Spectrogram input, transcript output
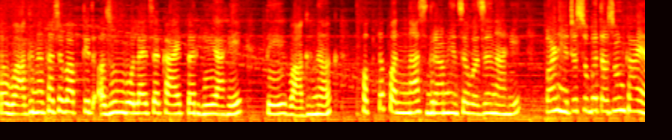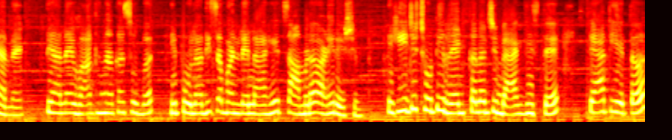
तर वाघनखाच्या बाबतीत अजून बोलायचं काय तर हे आहे ते वाघनख फक्त पन्नास ग्राम याचं वजन आहे. पण ह्याच्यासोबत अजून काय आलंय? ते आलंय वाघ नखासोबत हे पोलादीचं बनलेलं आहे चामडं आणि रेशीम. तर ही जी छोटी रेड कलरची बॅग दिसते त्यात येतं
